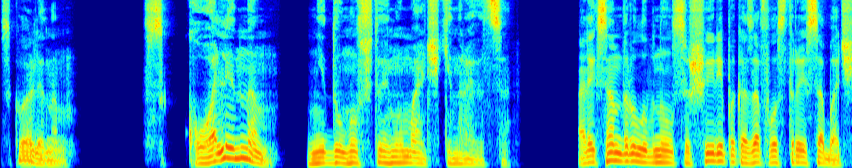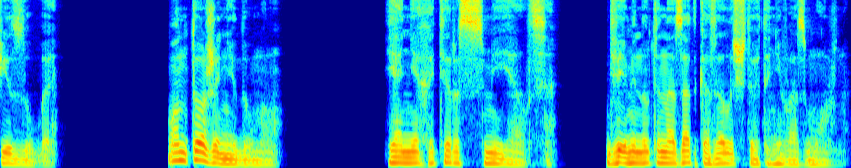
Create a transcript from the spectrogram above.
«С Колином». «С Колином?» Не думал, что ему мальчики нравятся. Александр улыбнулся шире, показав острые собачьи зубы. Он тоже не думал. Я нехотя рассмеялся. Две минуты назад казалось, что это невозможно.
